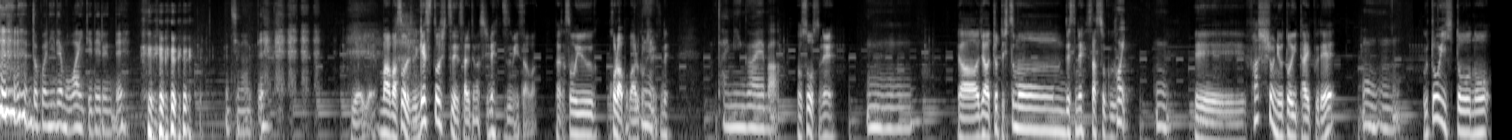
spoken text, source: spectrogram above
どこにでも湧いて出るんでうちなんて。いやいやまあまあそうですね。ゲスト出演されてますしねズーミンさんは。なんかそういうコラボもあるかもしれないですね。タイミング合えば。そうですね。うーん。いやーじゃあちょっと質問ですね。早速、ほい。うん。えーファッションに疎いタイプでうんうん。疎い人の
